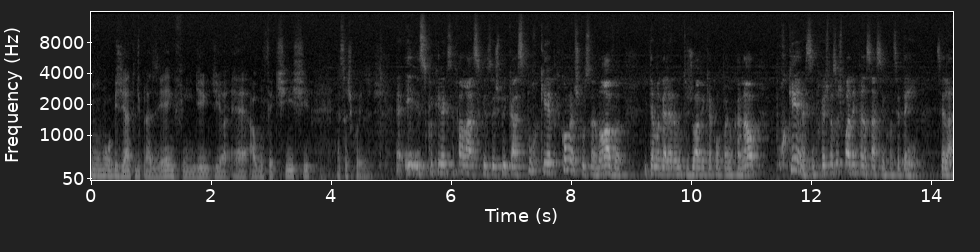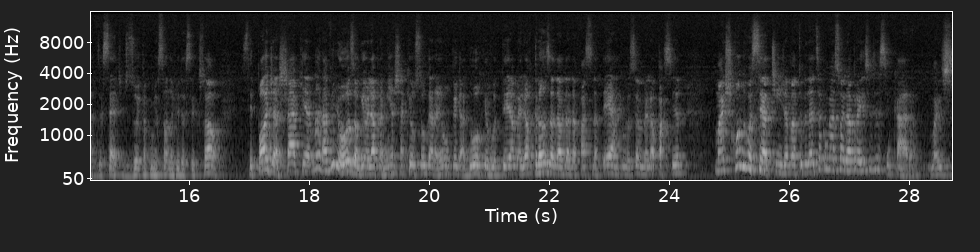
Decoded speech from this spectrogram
um objeto de prazer, enfim, de, de é, algum fetiche, essas coisas. É isso que eu queria que você falasse, que você explicasse por quê, porque como a discussão é nova e tem uma galera muito jovem que acompanha o canal, por quê? Assim, porque as pessoas podem pensar assim, quando você tem, sei lá, 17, 18, está começando a vida sexual, você pode achar que é maravilhoso alguém olhar para mim e achar que eu sou o garanhão, o pegador, que eu vou ter a melhor transa da, da, da face da terra, que você é o melhor parceiro. Mas quando você atinge a maturidade, você começa a olhar para isso e dizer assim, cara, mas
